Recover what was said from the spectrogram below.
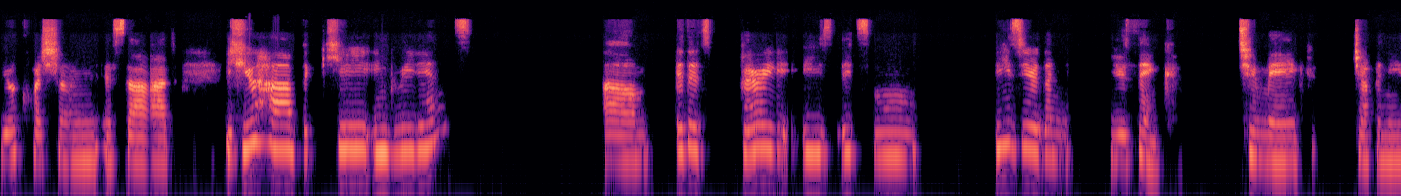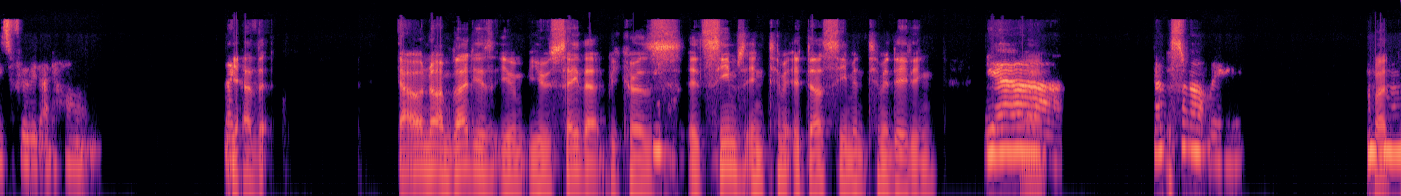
your question is that if you have the key ingredients, um, it is very easy. It's easier than you think to make Japanese food at home. Like, yeah, the, yeah. Oh no, I'm glad you you you say that because yeah. it seems intimate. It does seem intimidating yeah, uh, definitely. But mm-hmm.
